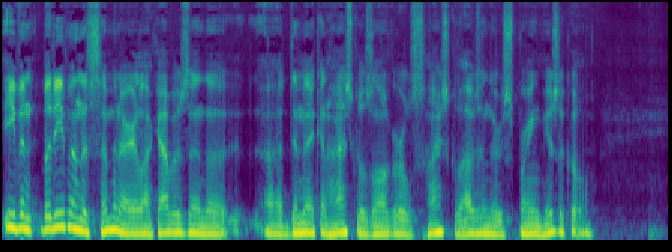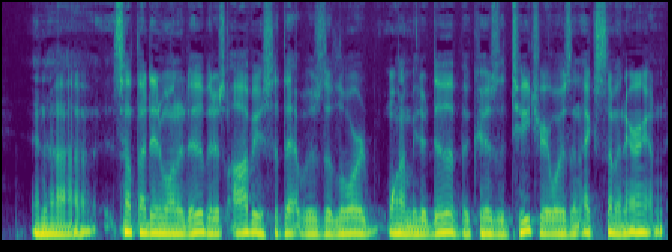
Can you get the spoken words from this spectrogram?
even, but even in the seminary, like I was in the uh, Dominican high school, all girls high school. I was in their spring musical, and uh, something I didn't want to do, but it's obvious that that was the Lord wanted me to do it because the teacher was an ex seminarian,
